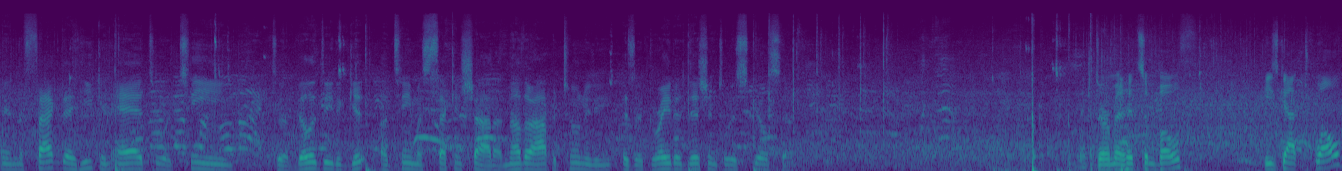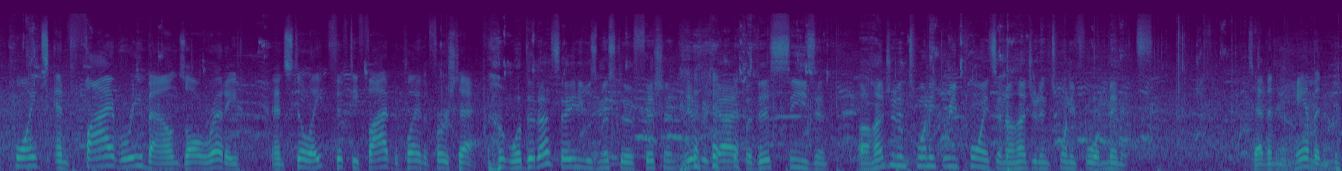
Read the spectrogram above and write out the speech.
and the fact that he can add to a team, to ability to get a team a second shot, another opportunity, is a great addition to his skill set. McDermott hits them both. He's got 12 points and five rebounds already and still 8.55 to play in the first half. well, did I say he was Mr. Efficient? Here's a guy for this season, 123 points in 124 minutes. Tevin Hammond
